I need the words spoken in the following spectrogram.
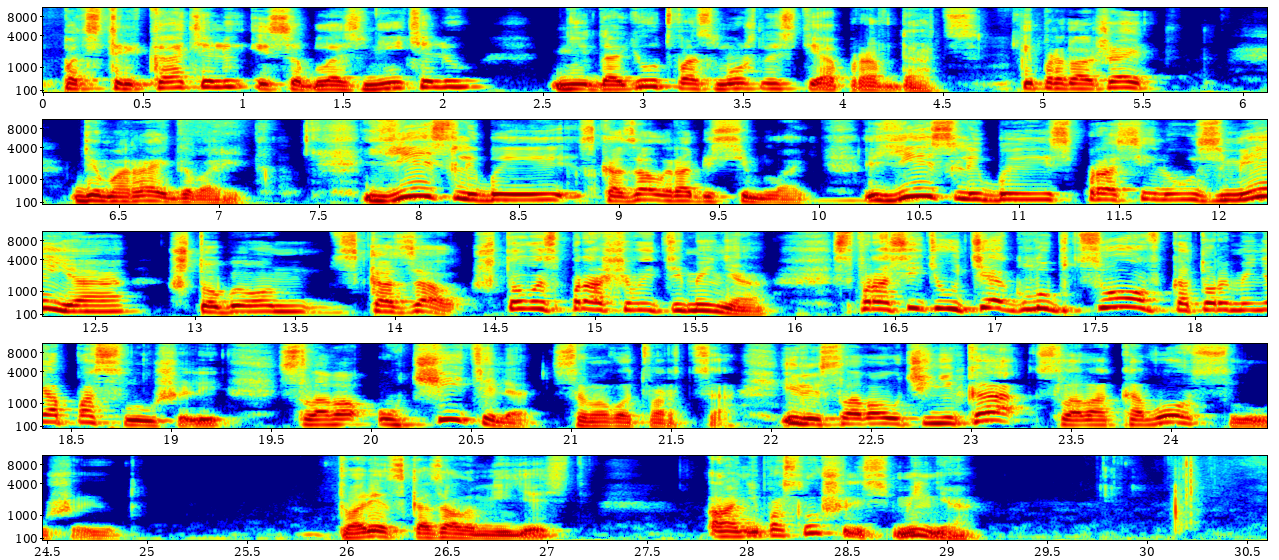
Подстрекателю и соблазнителю не дают возможности оправдаться. И продолжает Демарай говорит – если бы, сказал Раби Симлай, если бы спросили у змея, чтобы он сказал, что вы спрашиваете меня? Спросите у тех глупцов, которые меня послушали. Слова учителя, самого Творца, или слова ученика, слова кого слушают. Творец сказал им не есть, а они послушались меня.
